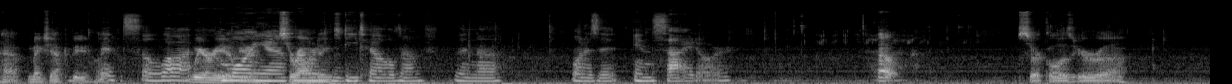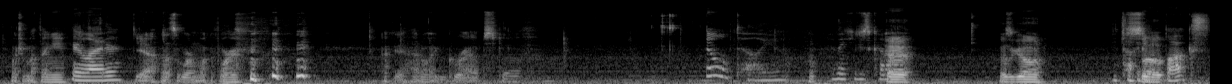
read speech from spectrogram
have makes you have to be like it's a lot weary of more your yeah surroundings. more detailed of than uh, what is it inside or Oh. Circle is your, uh, what's my thingy? your lighter. Yeah, that's the word I'm looking for here. okay, how do I grab stuff? It will tell you. I think you just gotta Uh, how's it going? tuck sup? it in a box.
